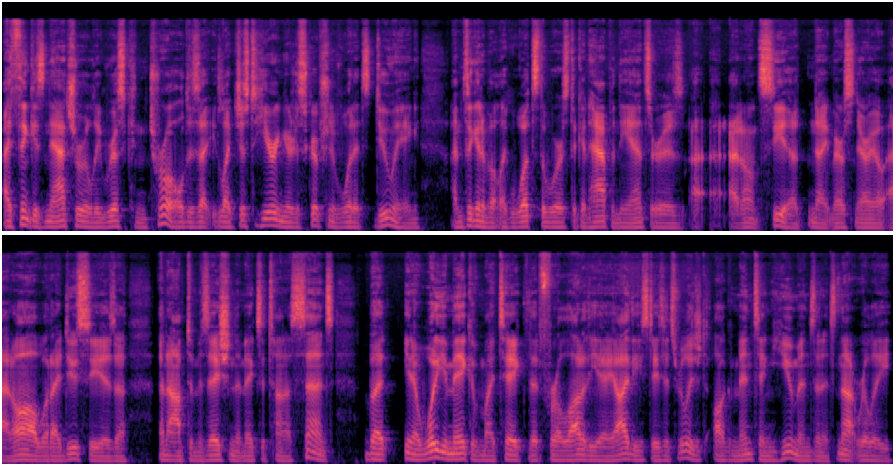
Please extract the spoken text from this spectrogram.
i think is naturally risk controlled. Is that like just hearing your description of what it's doing i'm thinking about like what's the worst that can happen? The answer is i, I don't see a nightmare scenario at all. What i do see is a an optimization that makes a ton of sense. But you know what do you make of my take that for a lot of the ai these days it's really just augmenting humans and it's not really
